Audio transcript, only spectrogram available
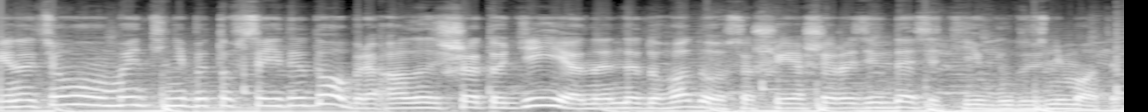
І на цьому моменті нібито все йде добре, але ще тоді я не, догадувався, що я ще разів 10 її буду знімати.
